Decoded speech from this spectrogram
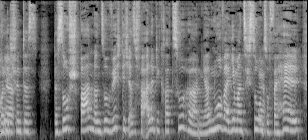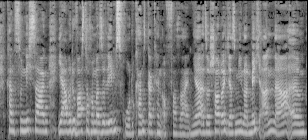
Und ja. ich finde das das so spannend und so wichtig, also für alle, die gerade zuhören, ja, nur weil jemand sich so ja. und so verhält, kannst du nicht sagen, ja, aber du warst doch immer so lebensfroh, du kannst gar kein Opfer sein, ja, also schaut euch Jasmin und mich an, ja, ähm,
